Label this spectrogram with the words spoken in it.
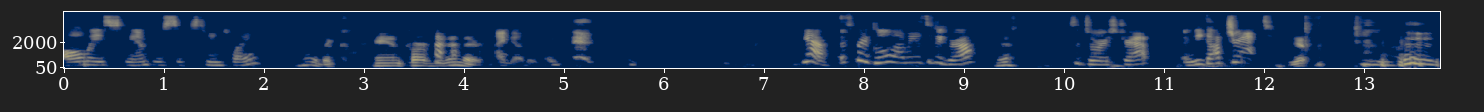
always stamped with 1620? Oh, they hand carved it in there. I know they think. yeah, that's pretty cool. I mean, it's a big rock. Yeah. It's a tourist trap, and we got trapped. Yep.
